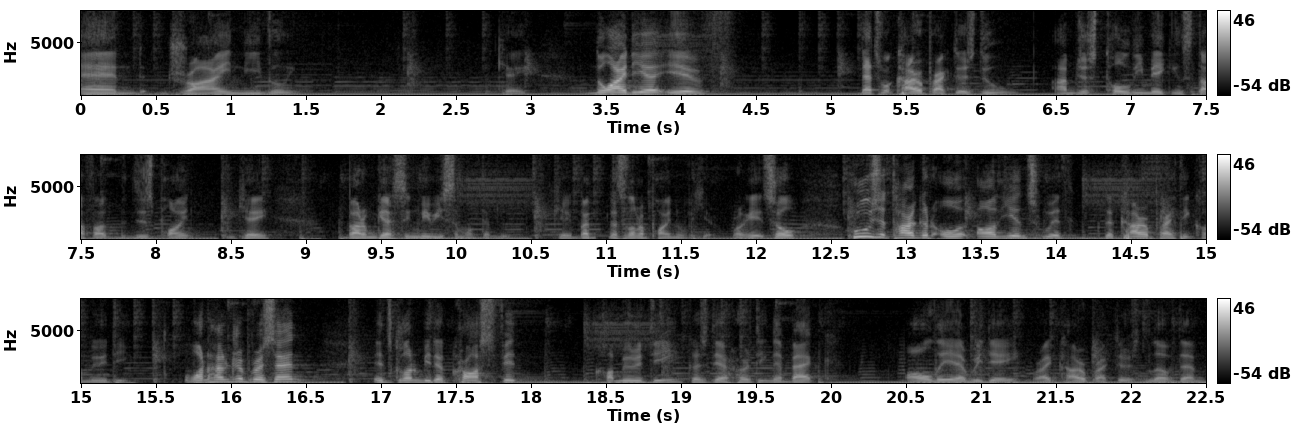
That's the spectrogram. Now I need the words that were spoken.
and dry needling. Okay, no idea if that's what chiropractors do. I'm just totally making stuff up at this point, okay? But I'm guessing maybe some of them do, okay? But that's not a point over here, okay? So who's the target audience with the chiropractic community? 100% it's going to be the CrossFit community because they're hurting their back all day, every day, right? Chiropractors love them,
